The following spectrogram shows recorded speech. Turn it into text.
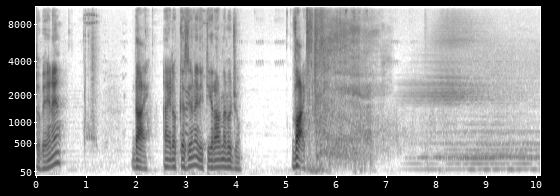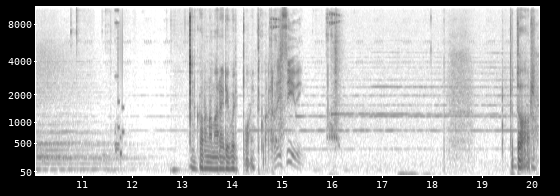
Molto bene. Dai, hai l'occasione di tirarmelo giù. Vai! Ancora una marea di will point qua. Pedor.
